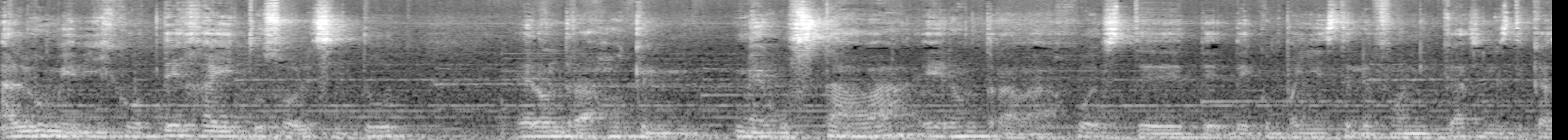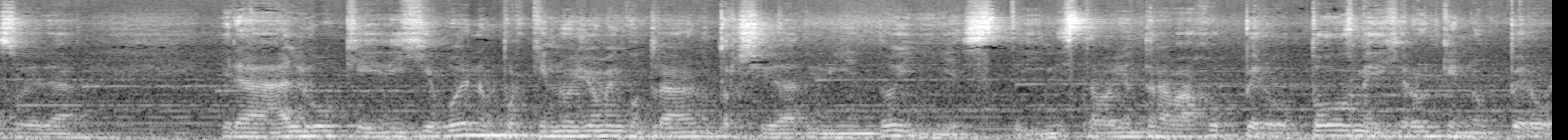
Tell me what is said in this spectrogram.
algo me dijo, deja ahí tu solicitud. Era un trabajo que me gustaba, era un trabajo este, de, compañías telefónicas, en este caso era era algo que dije, bueno, ¿por qué no yo me encontraba en otra ciudad viviendo y, este, necesitaba yo un trabajo? Pero todos me dijeron que no, pero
